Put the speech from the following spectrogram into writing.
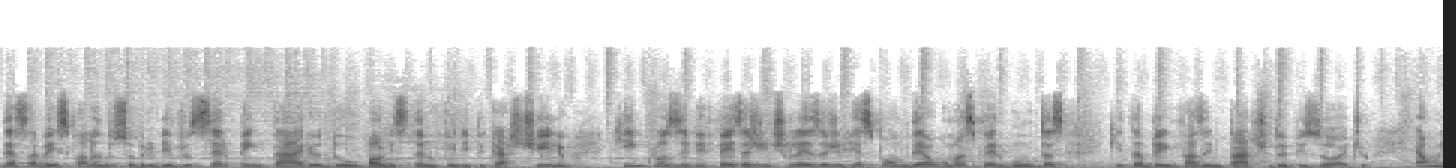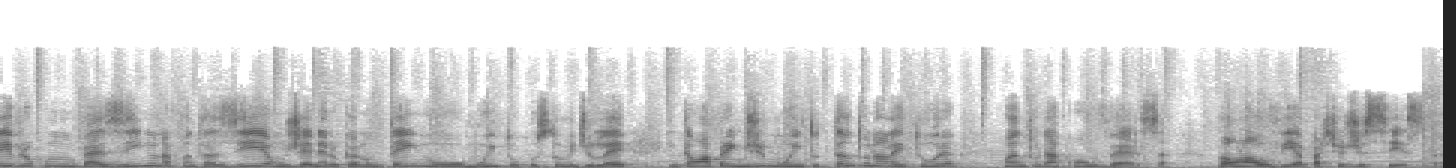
dessa vez falando sobre o livro Serpentário do paulistano Felipe Castilho, que inclusive fez a gentileza de responder algumas perguntas que também fazem parte do episódio. É um livro com um pezinho na fantasia, um gênero que eu não tenho muito costume costume de ler, então aprendi muito tanto na leitura quanto na conversa. Vão lá ouvir a partir de sexta.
